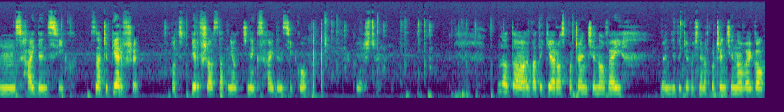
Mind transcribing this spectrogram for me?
mm, z Hide and Seek. To znaczy pierwszy. Od, pierwszy, ostatni odcinek z Hide and Seeku. Jeszcze. No to chyba takie rozpoczęcie nowej będzie takie właśnie rozpoczęcie nowego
